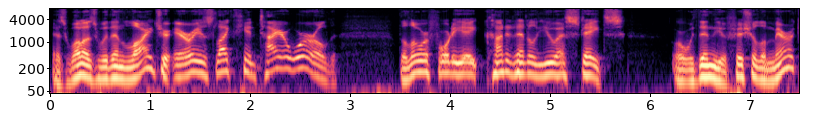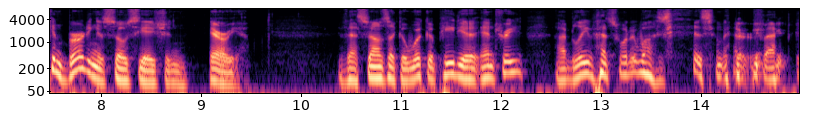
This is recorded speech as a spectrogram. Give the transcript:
as well as within larger areas like the entire world, the lower 48 continental U.S. states, or within the official American Birding Association area. If that sounds like a Wikipedia entry, I believe that's what it was, as a matter of fact.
